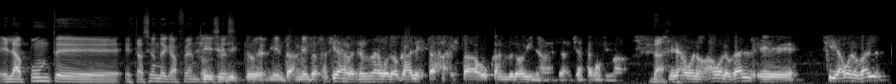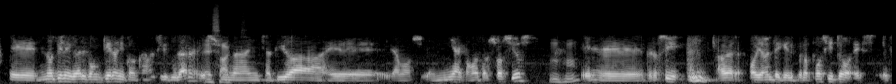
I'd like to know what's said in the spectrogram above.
el apunte estación de café entonces. Sí, sí, mientras, mientras hacías la versión de agua local estaba, estaba buscándolo y nada, ya, está confirmado. Mira, bueno, agua local, Sí, agua local eh, no tiene que ver con Quiero ni con Café Circular, es una iniciativa, eh, digamos, mía con otros socios, eh, pero sí, a ver, obviamente que el propósito es, es,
